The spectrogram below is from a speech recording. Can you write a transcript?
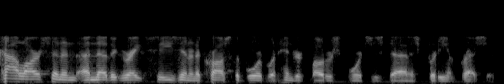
Kyle Larson, and another great season, and across the board, what Hendrick Motorsports has done is pretty impressive.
